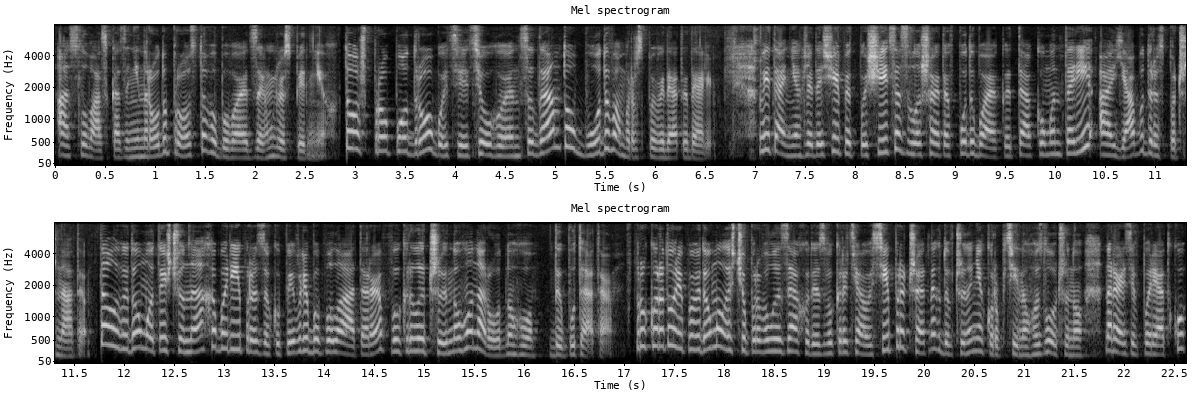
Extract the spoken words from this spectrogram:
а слова сказані народу просто вибивають землю з під ніг. Тож про подробиці цього інциденту буду вам розповідати далі. Вітання, глядачі. Підпишіться, залишайте вподобайки та коментарі. А я буду розпочинати. Стало відомо те, що на хабарі при закупівлі БПЛА та РФ викрили чинного народного депутата. В прокуратурі повідомили, що провели заходи з викриття осіб, причетних до вчинення корупційного злочину. Наразі в порядку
